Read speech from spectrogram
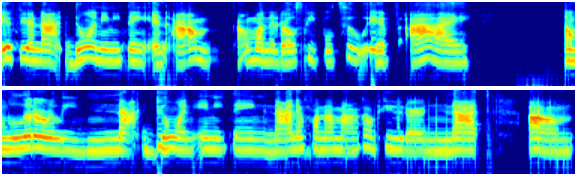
if you're not doing anything and i'm i'm one of those people too if i am literally not doing anything not in front of my computer not um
